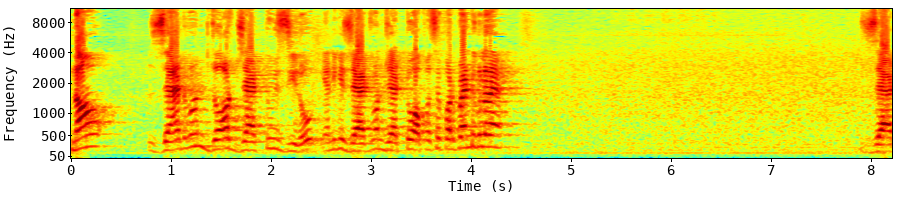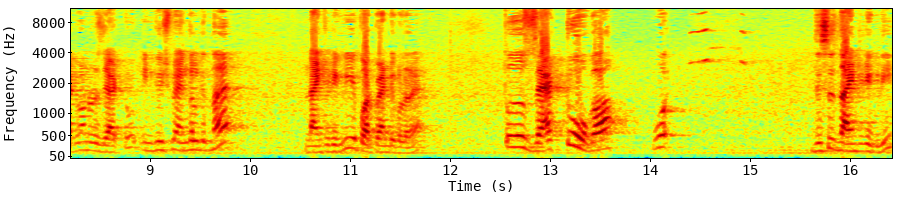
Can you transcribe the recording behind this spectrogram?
now z1 one dot z2 is zero यानी कि z1 वन जेड टू आपस से परपेंडिकुलर है। Z1 और z2 इनके बीच में एंगल कितना है? 90 डिग्री ये परपेंडिकुलर है। तो जो z2 होगा, वो दिस इज़ 90 डिग्री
